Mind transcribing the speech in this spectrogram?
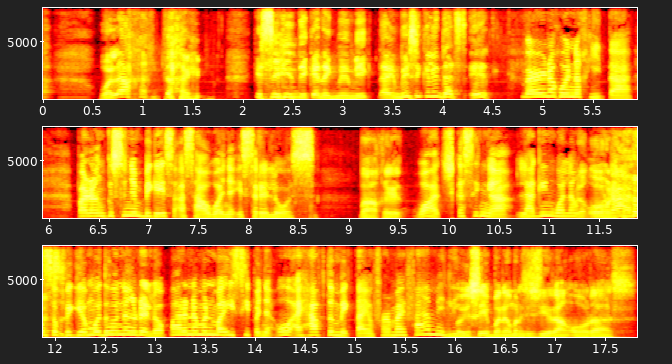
Wala kang time. Kasi hindi ka nagme-make time. Basically, that's it. Meron ako nakita, parang ang gusto niyang bigay sa asawa niya is relos. Bakit? Watch, kasi nga, laging walang Walang oras. oras. So, bigyan mo daw ng relo para naman maisipan niya, oh, I have to make time for my O family. yung sa iba naman, nasisira ang oras.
